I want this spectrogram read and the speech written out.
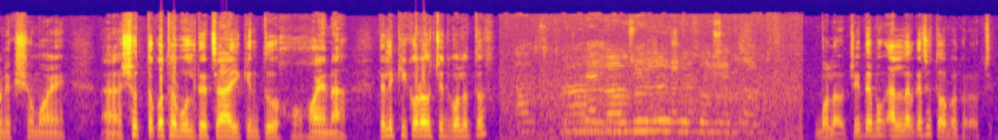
অনেক সময় সত্য কথা বলতে চাই কিন্তু হয় না। তাহলে কি করা উচিত বলো তো? বলা উচিত এবং আল্লাহর কাছে তবা করা উচিত।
